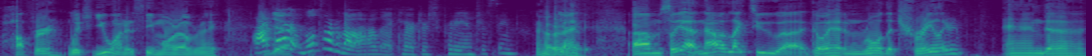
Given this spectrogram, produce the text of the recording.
Hoffer, which you wanted to see more of, right? I Yeah. thought we'll talk about how that character's pretty interesting. All right. Um, so yeah, now I'd like to uh, go ahead and roll the trailer, and uh,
